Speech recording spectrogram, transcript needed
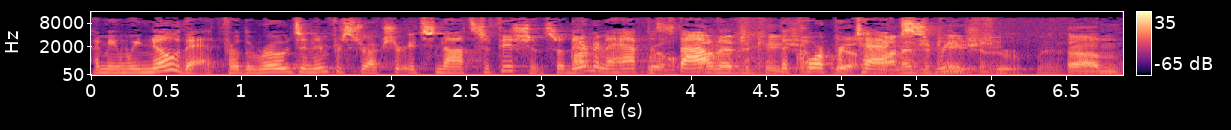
I mean, we know that for the roads and infrastructure, it's not sufficient. So they're going to have to well, stop the corporate yeah, tax. On education, sure, um,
